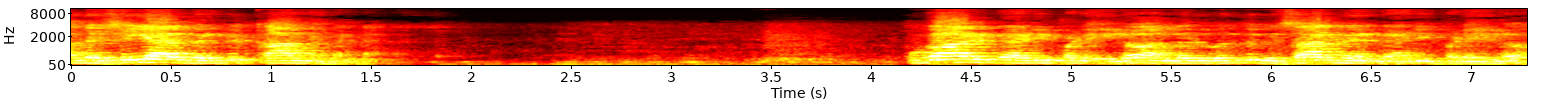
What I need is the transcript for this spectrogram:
அதை செய்யாததற்கு காரணம் என்ன? புகார் என்ற அடிப்படையிலோ அல்லது வந்து விசாரணை என்ற அடிப்படையிலோ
